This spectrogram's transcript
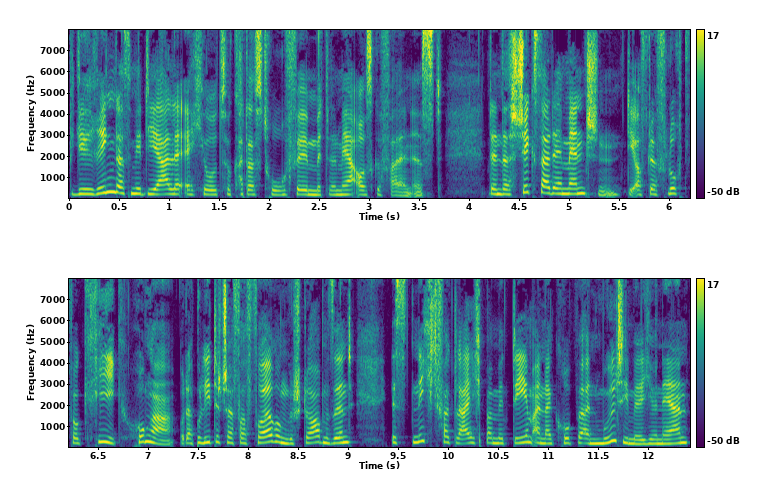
wie gering das mediale Echo zur Katastrophe im Mittelmeer ausgefallen ist. Denn das Schicksal der Menschen, die auf der Flucht vor Krieg, Hunger oder politischer Verfolgung gestorben sind, ist nicht vergleichbar mit dem einer Gruppe an Multimillionären,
